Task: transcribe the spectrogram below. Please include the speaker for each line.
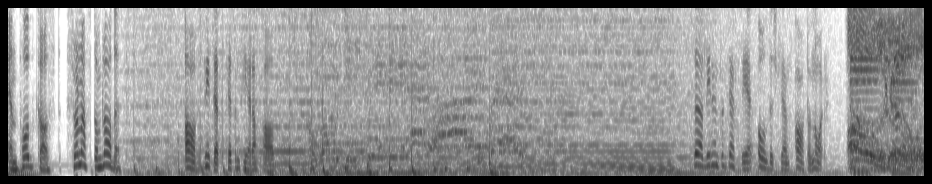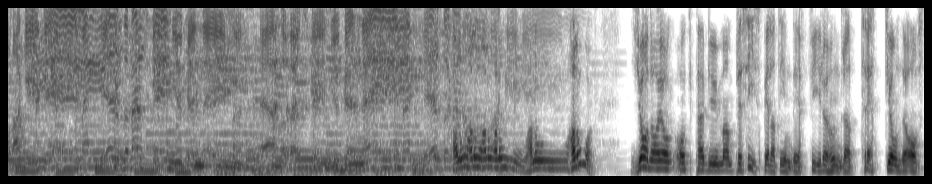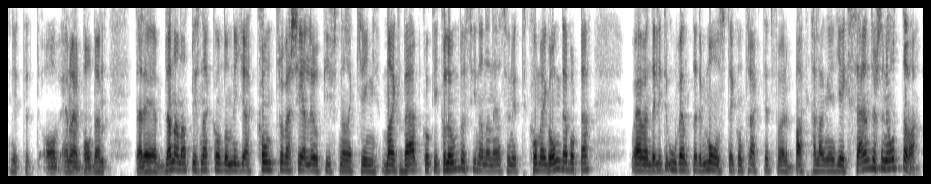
Speaker 1: En podcast från Aftonbladet.
Speaker 2: Avsnittet presenteras av Stödlinjen.se, åldersgräns 18 år.
Speaker 3: Oh, the good old hockey game is the best game you can name. And the best game you can name is the
Speaker 4: Hallå, hallå, hallå, hallå, hallå, hallå! Ja, då har jag och Per Bjurman precis spelat in det 430 avsnittet av NHL-podden. Där det bland annat blir snack om de nya kontroversiella uppgifterna kring Mike Babcock i Columbus innan han ens hunnit komma igång där borta. Och även det lite oväntade monsterkontraktet för backtalangen Jake Sanderson i Ottawa.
